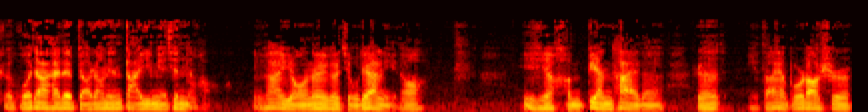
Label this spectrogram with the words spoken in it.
这国家还得表彰您大义灭亲呢。好，你看有那个酒店里头一些很变态的人，咱也不知道是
